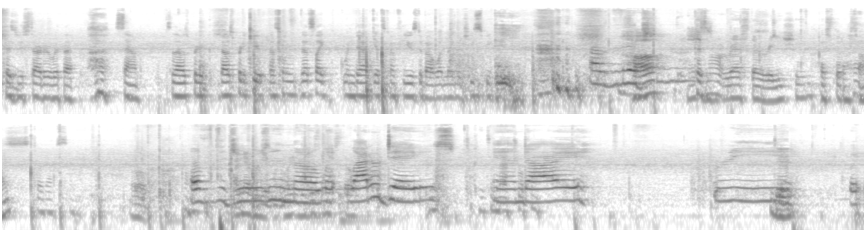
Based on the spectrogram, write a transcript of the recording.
because you started with that sound. So that was pretty. That was pretty cute. That's when. That's like when Dad gets confused about what language he's speaking. of the Huh? Jews. That's not restoration. Restauração. Restauração. Oh. of the I never Jews knew in the languages and la- stuff. latter days, It's okay. It's a and natural. I re- Did. wait,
